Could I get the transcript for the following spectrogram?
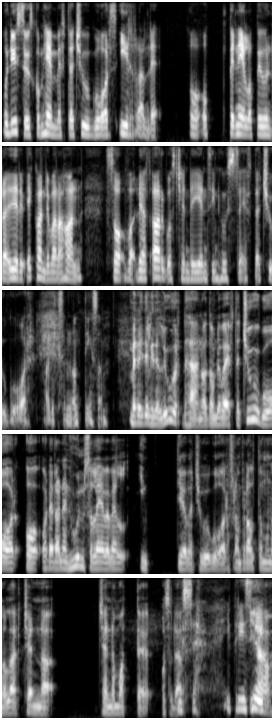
Odysseus kom hem efter 20 års irrande och, och Penelope det- kan det vara han? Så var det att Argos kände igen sin husse efter 20 år. var liksom någonting som... Men det är lite lurt det här nu, att om det var efter 20 år och, och redan en hund så lever väl inte över 20 år, framförallt om hon har lärt känna, känna matte och sådär. husse. I princip, Ja.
